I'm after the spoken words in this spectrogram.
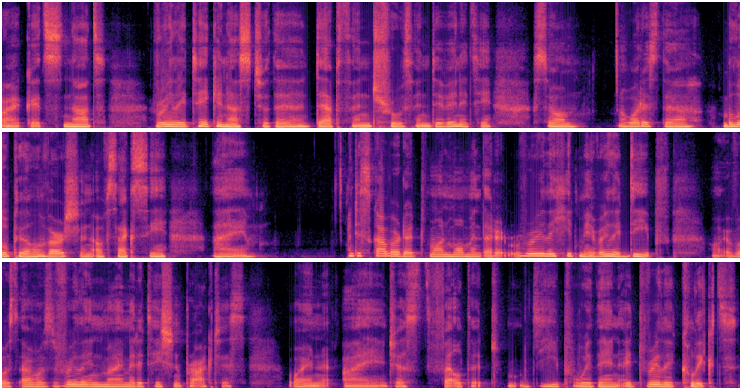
Like it's not really taken us to the depth and truth and divinity. So, what is the blue pill version of sexy? I discovered at one moment that it really hit me really deep. It was I was really in my meditation practice when I just felt it deep within. It really clicked.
